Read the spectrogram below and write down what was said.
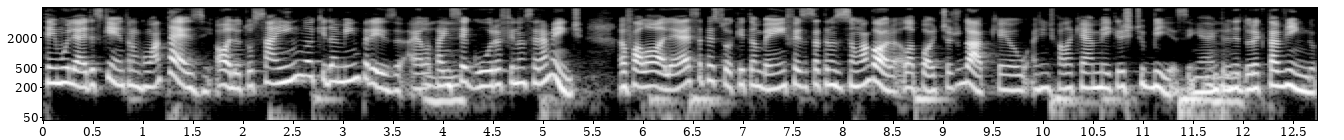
Tem mulheres que entram com a tese. Olha, eu estou saindo aqui da minha empresa. Ela está uhum. insegura financeiramente. Eu falo, olha, essa pessoa aqui também fez essa transição agora. Ela pode te ajudar, porque eu, a gente fala que é a maker to be, assim, é a uhum. empreendedora que está vindo.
